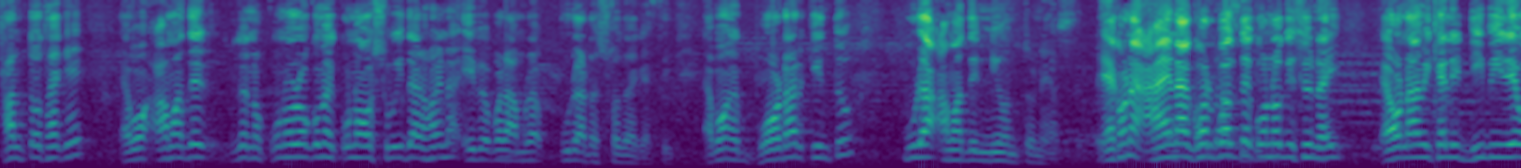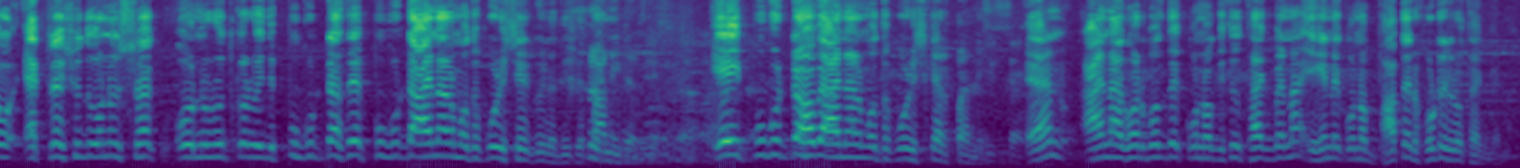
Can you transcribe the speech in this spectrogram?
শান্ত থাকে এবং আমাদের যেন কোনো রকমের কোনো অসুবিধা হয় না, এই ব্যাপারে আমরা পুরাটা সজাগ আছি। এবং বর্ডার কিন্তু পুরা আমাদের নিয়ন্ত্রণে আছে। এখন আয়না ঘর বলতে কোনো কিছু নাই। এখন আমি খালি ডিবিরে একটাই শুধু অনুষ্ঠান অনুরোধ করব যে পুকুরটা আছে, পুকুরটা আয়নার মতো পরিষ্কার করে দিতে, পানিটা এই পুকুরটা হবে আয়নার মতো পরিষ্কার পানি। এখন আয়না ঘর বলতে কোনো কিছু থাকবে না, এখানে কোনো ভাতের হোটেলও থাকবে না।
